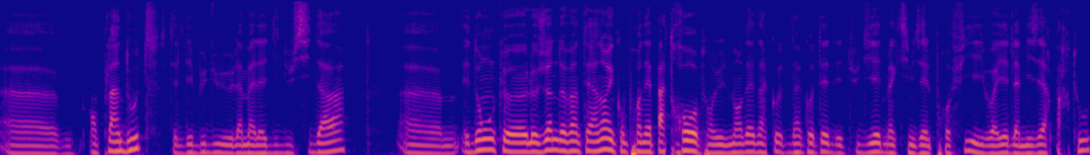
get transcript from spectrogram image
en plein doute. C'était le début de la maladie du sida. Euh, et donc, euh, le jeune de 21 ans, il comprenait pas trop. On lui demandait d'un côté d'étudier, de maximiser le profit. Il voyait de la misère partout.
